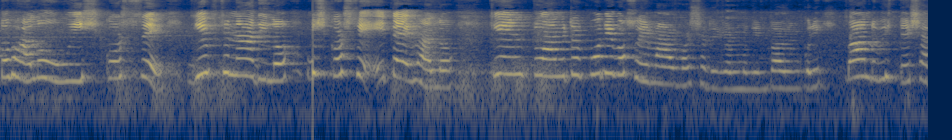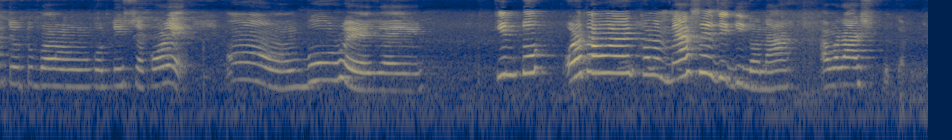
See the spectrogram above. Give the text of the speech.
তো ভালো উইশ করছে। গিফট না দিল। উইশ করছে এটাই ভালো। কিন্তু আমি তো প্রতি বছরই মা বাবার সাথে জন্মদিন পালন করি। বান্ধবীদের সাথেও তো পালন করতে ইচ্ছা করে। বোর হয়ে যায়। কিন্তু ওরা তো আমার কোনো মেসেজই দিল না। আবার আসবে কেমনে?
